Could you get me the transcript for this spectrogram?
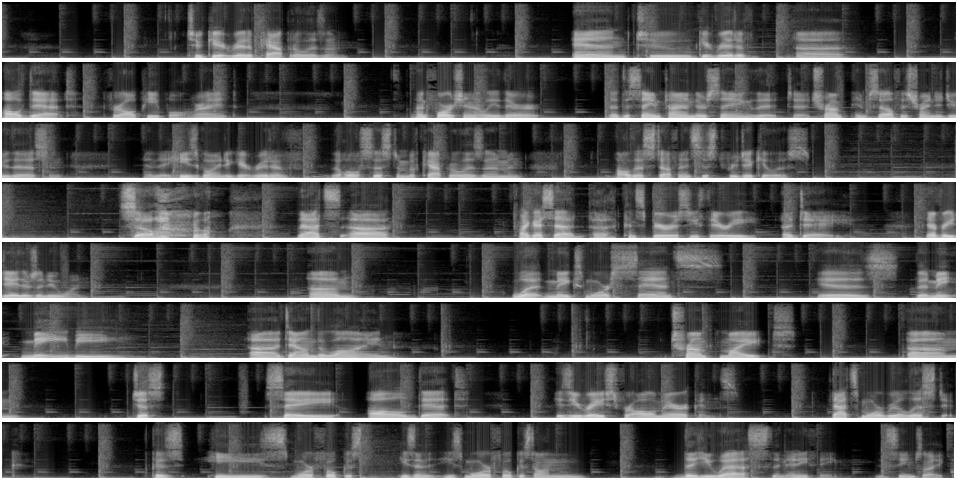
to get rid of capitalism and to get rid of uh, all debt for all people, right? Unfortunately, they're at the same time they're saying that uh, Trump himself is trying to do this and and that he's going to get rid of the whole system of capitalism and all this stuff and it's just ridiculous. So that's uh, like I said, a conspiracy theory a day. Every day there's a new one. Um, what makes more sense is that may, maybe uh, down the line, Trump might um, just say all debt is erased for all Americans. That's more realistic because he's more focused. He's he's more focused on the U.S. than anything. It seems like,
